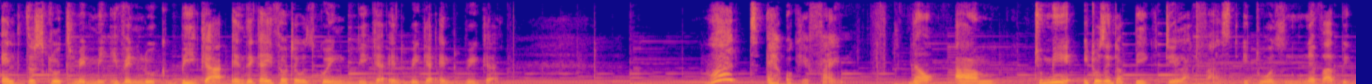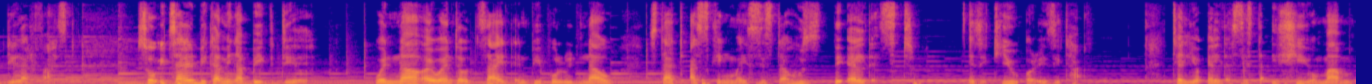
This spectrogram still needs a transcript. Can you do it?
And those clothes made me even look bigger and the guy thought i was going bigger and bigger and bigger. What? Eh, okay fine. Now um to me it wasn't a big deal at first. It was never a big deal at first. So it started becoming a big deal when now I went outside and people would now start asking my sister, who's the eldest? Is it you or is it her? Tell your elder sister, is she your mom?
